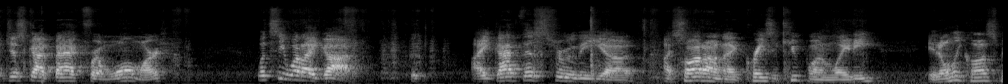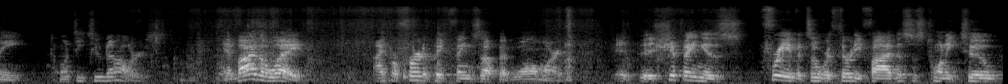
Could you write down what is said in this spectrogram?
I just got back from Walmart. Let's see what I got. I got this through the, uh, I saw it on a Krazy Coupon Lady. It only cost me $22. And by the way, I prefer to pick things up at Walmart. It, the shipping is free if it's over 35. This is 22,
